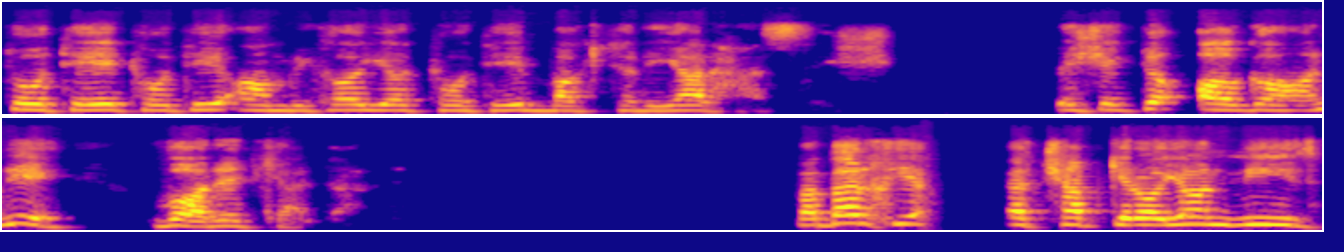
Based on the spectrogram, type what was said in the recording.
توطعه توطعه آمریکا یا توطعه باکتریال هستش. به شکل آگاهانه وارد کردند. و برخی از چپگرایان نیز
